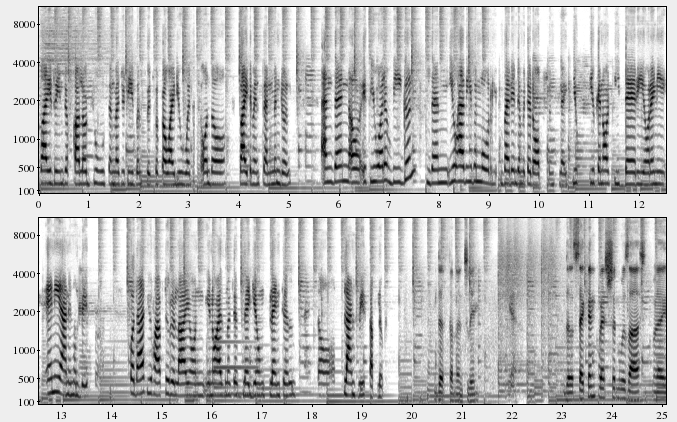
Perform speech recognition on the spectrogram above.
wide range of colored fruits and vegetables which will provide you with all the vitamins and minerals. And then uh, if you are a vegan, then you have even more very limited options. Like you you cannot eat dairy or any any animal based product. For that, you have to rely on you know as much as legumes, lentils, and uh, plant based supplements. Definitely. Yeah. The second question was asked by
